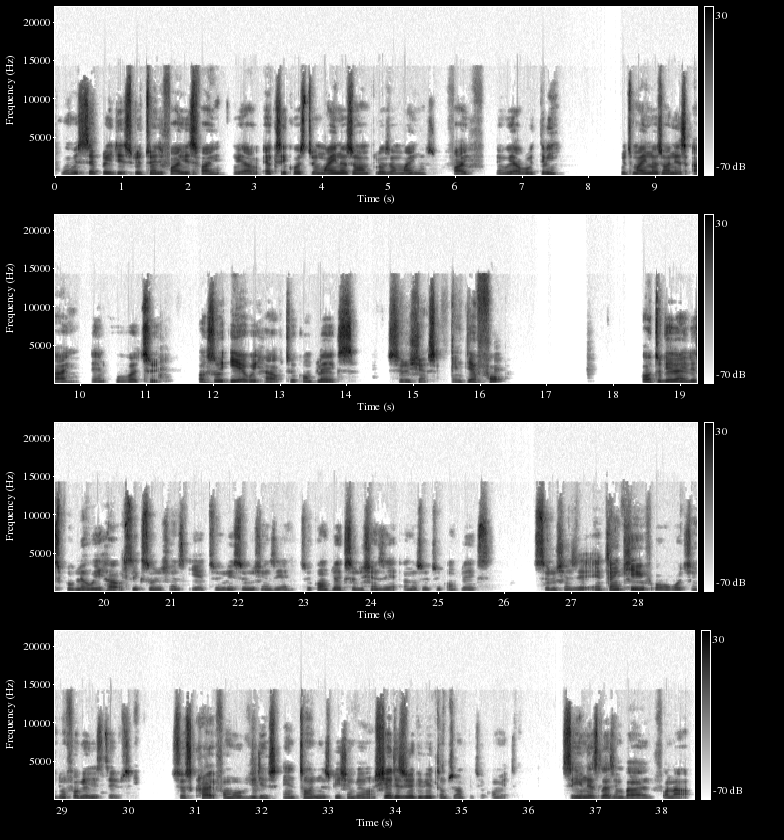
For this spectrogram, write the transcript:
When we separate this, root 25 is 5. We have x equals to minus 1 plus or minus 5. And we have root 3. Root minus 1 is i, then over 2. Also here we have two complex solutions. And therefore, altogether in this problem, we have six solutions here, two real solutions here, two complex solutions here, and also two complex solutions here. And thank you for watching. Don't forget these tips. Subscribe for more videos and turn the notification bell on. Share this video, give it a thumbs up and put your comment. See you next class and bye for now.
